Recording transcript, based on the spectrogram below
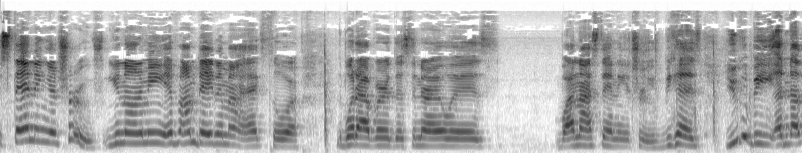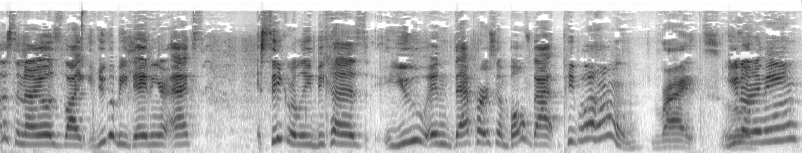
standing your truth. You know what i mean? If i'm dating my ex or whatever the scenario is why not standing your truth? Because you could be another scenario is like you could be dating your ex secretly because you and that person both got people at home. Right. You know what I mean?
